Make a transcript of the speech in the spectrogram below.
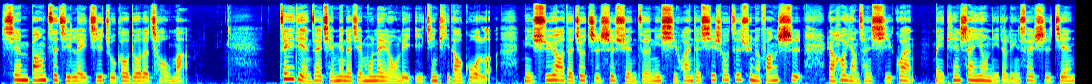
先帮自己累积足够多的筹码。这一点在前面的节目内容里已经提到过了。你需要的就只是选择你喜欢的吸收资讯的方式，然后养成习惯，每天善用你的零碎时间，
